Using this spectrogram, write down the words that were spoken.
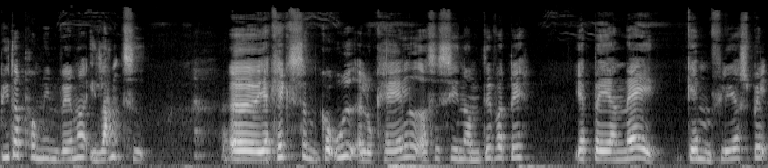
bitter på mine venner i lang tid. Øh, jeg kan ikke sådan gå ud af lokalet og så sige, om det var det. Jeg bærer nag gennem flere spil.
